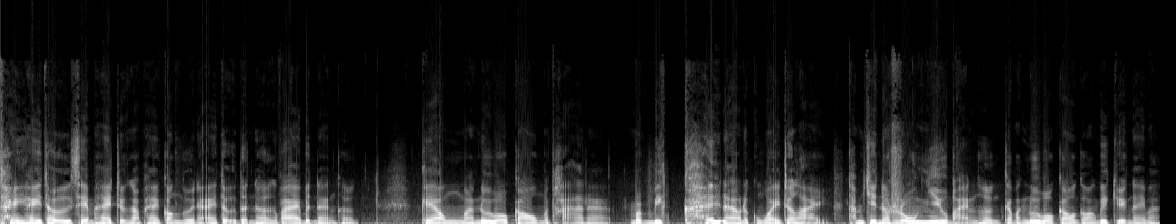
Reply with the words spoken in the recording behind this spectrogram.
Hãy hãy thử xem hai trường hợp, hai con người này ai tự tin hơn và ai bình an hơn cái ông mà nuôi bồ câu mà thả ra, mà biết thế nào nó cũng quay trở lại. Thậm chí nó rủ nhiều bạn hơn các bạn nuôi bồ câu, các bạn biết chuyện này mà.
